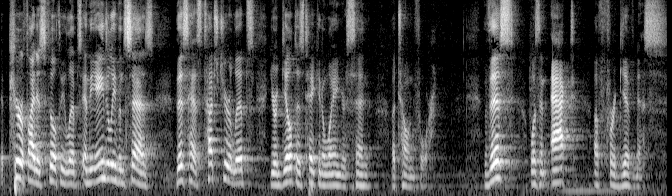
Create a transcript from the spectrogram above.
it purified his filthy lips. And the angel even says, This has touched your lips, your guilt is taken away, and your sin atoned for. This was an act of forgiveness.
